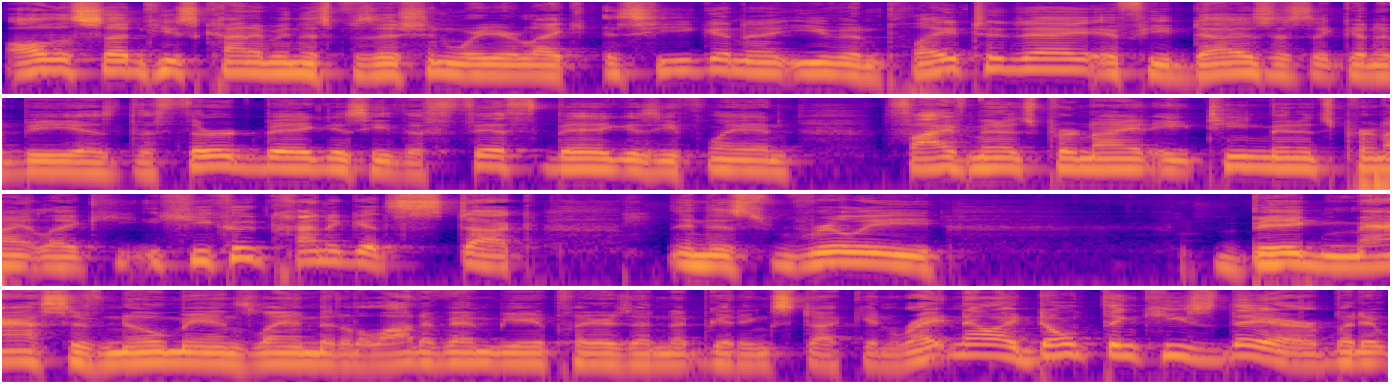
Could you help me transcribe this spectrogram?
all of a sudden he's kind of in this position where you're like, is he going to even play today? If he does, is it going to be as the third big? Is he the fifth big? Is he playing five minutes per night, 18 minutes per night? Like he, he could kind of get stuck in this really big, massive no man's land that a lot of NBA players end up getting stuck in. Right now, I don't think he's there, but it,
